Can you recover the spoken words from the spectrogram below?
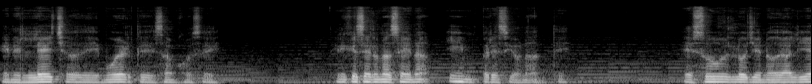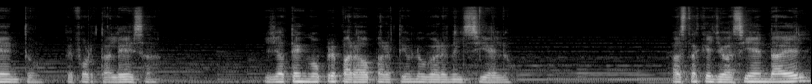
en el lecho de muerte de San José. Tiene que ser una cena impresionante. Jesús lo llenó de aliento, de fortaleza. Yo ya tengo preparado para ti un lugar en el cielo. Hasta que yo ascienda a Él,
